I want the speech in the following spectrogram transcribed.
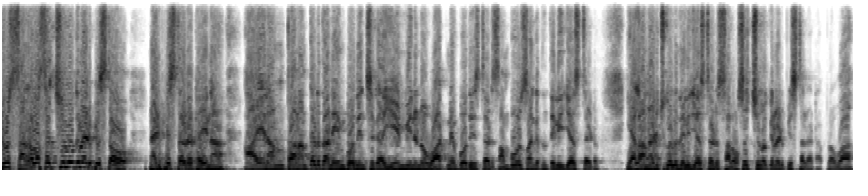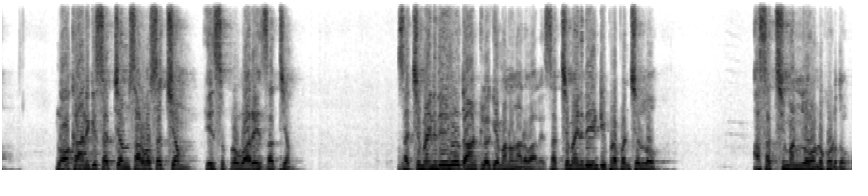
నువ్వు సర్వసత్యంలోకి నడిపిస్తావు. నడిపిస్తాడట ఆయన. ఆయన తానంతటి తాను ఏం బోధించగా ఏం వినునో వాటినే బోధిస్తాడు. సంభవ సంగతిని తెలియజేస్తాడు. ఎలా నడుచుకోలో తెలియజేస్తాడు. సర్వసత్యంలోకి నడిపిస్తాడట. ప్రవ్వా లోకానికి సత్యం సర్వసత్యం. యేసు ప్రభువారే సత్యం. సత్యమైనది ఏదో దాంట్లోకే మనం నడవాలి. సత్యమైనది ఏంటి ప్రపంచంలో? అసత్యం మనలో ఉండకూడదు.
